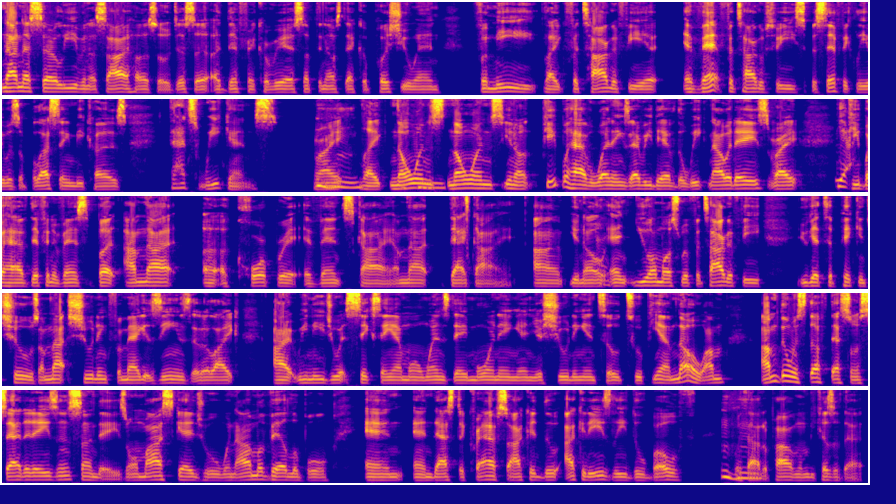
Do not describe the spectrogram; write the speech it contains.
not necessarily even a side hustle, just a, a different career, something else that could push you. And for me, like photography, event photography specifically, it was a blessing because that's weekends right mm-hmm. like no mm-hmm. one's no one's you know people have weddings every day of the week nowadays right yeah. people have different events but i'm not a, a corporate events guy i'm not that guy um, you know, and you almost with photography, you get to pick and choose. I'm not shooting for magazines that are like, all right, we need you at 6 a.m. on Wednesday morning and you're shooting until 2 p.m. No, I'm I'm doing stuff that's on Saturdays and Sundays on my schedule when I'm available and and that's the craft. So I could do I could easily do both mm-hmm. without a problem because of that.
